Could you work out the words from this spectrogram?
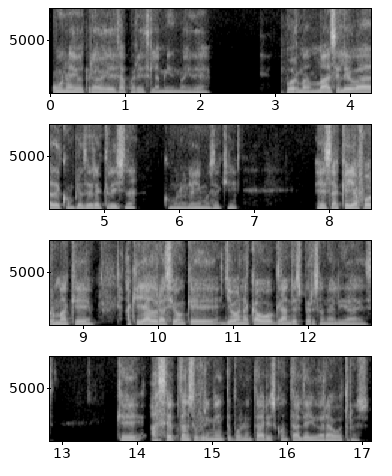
una y otra vez aparece la misma idea. Forma más elevada de complacer a Krishna, como lo leímos aquí, es aquella forma que, aquella adoración que llevan a cabo grandes personalidades, que aceptan sufrimientos voluntarios con tal de ayudar a otros.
